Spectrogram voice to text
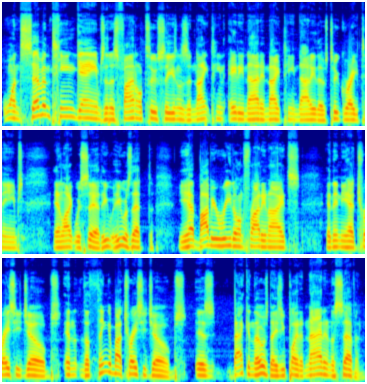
won 17 games in his final two seasons in 1989 and 1990. Those two great teams, and like we said, he he was that. You had Bobby Reed on Friday nights, and then you had Tracy Jobs. And the thing about Tracy Jobs is, back in those days, he played a nine and a seven,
